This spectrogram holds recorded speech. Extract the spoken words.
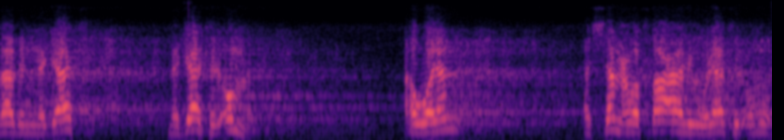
باب النجاة نجاة الأمة أولا السمع والطاعة لولاة الأمور.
